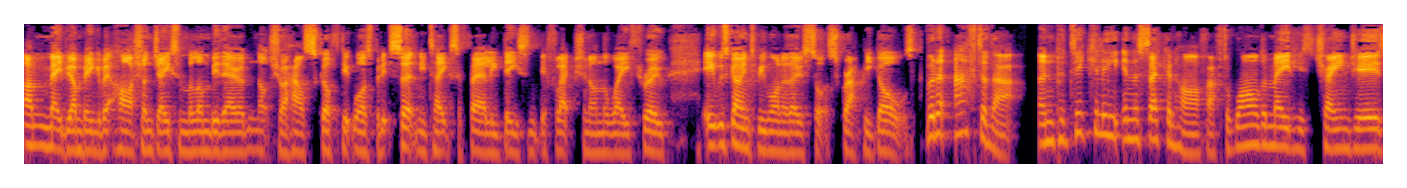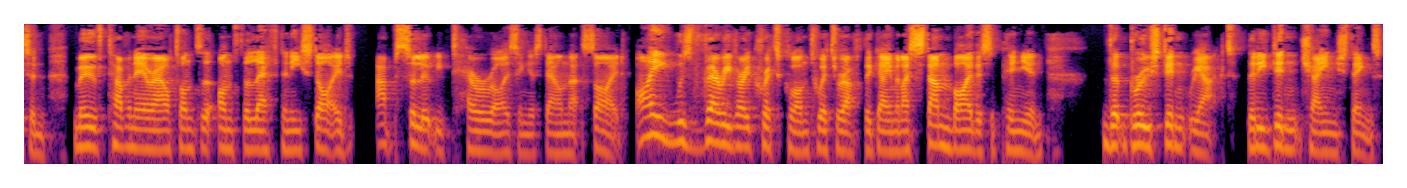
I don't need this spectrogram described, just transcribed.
um, maybe I'm being a bit harsh on Jayson Molumby there. I'm not sure how scuffed it was, but it certainly takes a fairly decent deflection on the way through. It was going to be one of those sort of scrappy goals. But after that, and particularly in the second half, after Wilder made his changes and moved Tavernier out onto onto the left, and he started absolutely terrorizing us down that side. I was very, very critical on Twitter after the game, and I stand by this opinion that Bruce didn't react, that he didn't change things.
